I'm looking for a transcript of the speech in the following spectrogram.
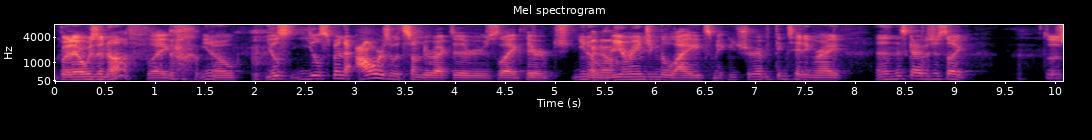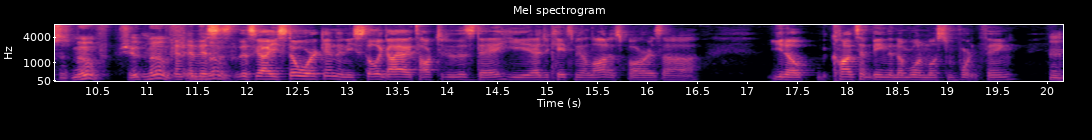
But it was enough like you know you'll you'll spend hours with some directors like they're you know, know. rearranging the lights making sure everything's hitting right and then this guy was just like let's just move shoot and move and, shoot and this move." is this guy. He's still working, and he's still a guy I talk to to this day. He educates me a lot as far as uh, you know, content being the number one most important thing, Hmm.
